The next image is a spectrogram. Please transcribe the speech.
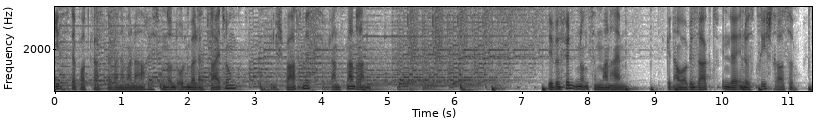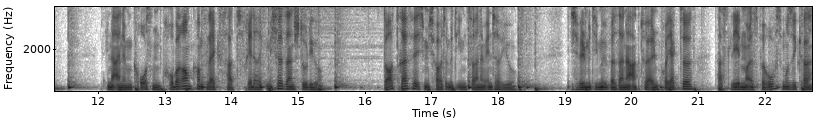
Dies ist der Podcast der Weinemer Nachrichten und Odenwälder Zeitung. Viel Spaß mit, ganz nah dran. Wir befinden uns in Mannheim, genauer gesagt in der Industriestraße. In einem großen Proberaumkomplex hat Frederik Michel sein Studio. Dort treffe ich mich heute mit ihm zu einem Interview. Ich will mit ihm über seine aktuellen Projekte, das Leben als Berufsmusiker,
